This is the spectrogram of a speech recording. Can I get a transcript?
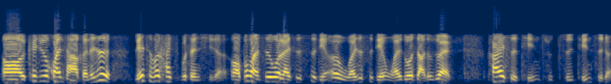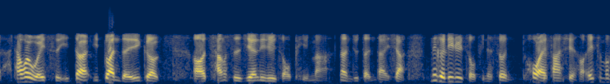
哦，可以去做观察，可能是联储会开始不升息了哦。不管是未来是四点二五还是四点五还是多少，对不对？开始停止停止了，它会维持一段一段的一个。啊，长时间利率走平嘛，那你就等待一下。那个利率走平的时候，你后来发现哈，哎，怎么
